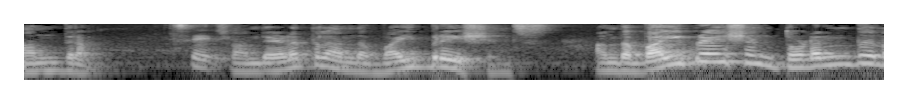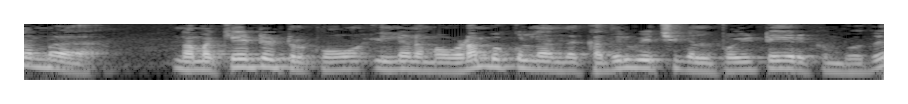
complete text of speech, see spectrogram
மந்திரம். ஸோ அந்த இடத்துல அந்த வைப்ரேஷன்ஸ் அந்த வைப்ரேஷன் தொடர்ந்து நம்ம நம்ம கேட்டுட்டு இருக்கோம் இல்லை நம்ம உடம்புக்குள்ள அந்த கதிர்வீச்சுகள் போயிட்டே இருக்கும்போது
